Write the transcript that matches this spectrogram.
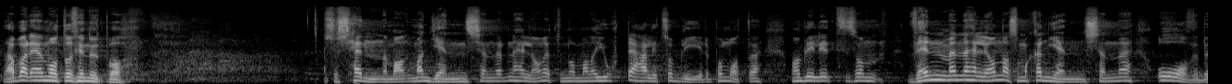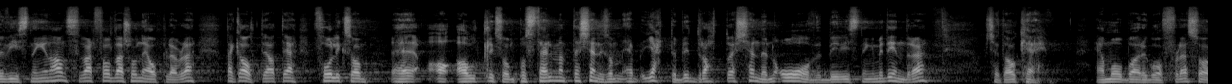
Det er bare én måte å finne ut på. Så kjenner man, man gjenkjenner Den hellige ånd. vet du, Når man har gjort det her litt, så blir det på en måte Man blir litt sånn venn med Den hellige ånd. altså Man kan gjenkjenne overbevisningen hans. i hvert fall Det er sånn jeg opplever det. Det er ikke alltid at jeg får liksom eh, alt liksom på stell, men jeg kjenner liksom, hjertet blir dratt, og jeg kjenner den overbevisningen i mitt indre. Så jeg tar, ok, jeg må bare gå for det. Så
